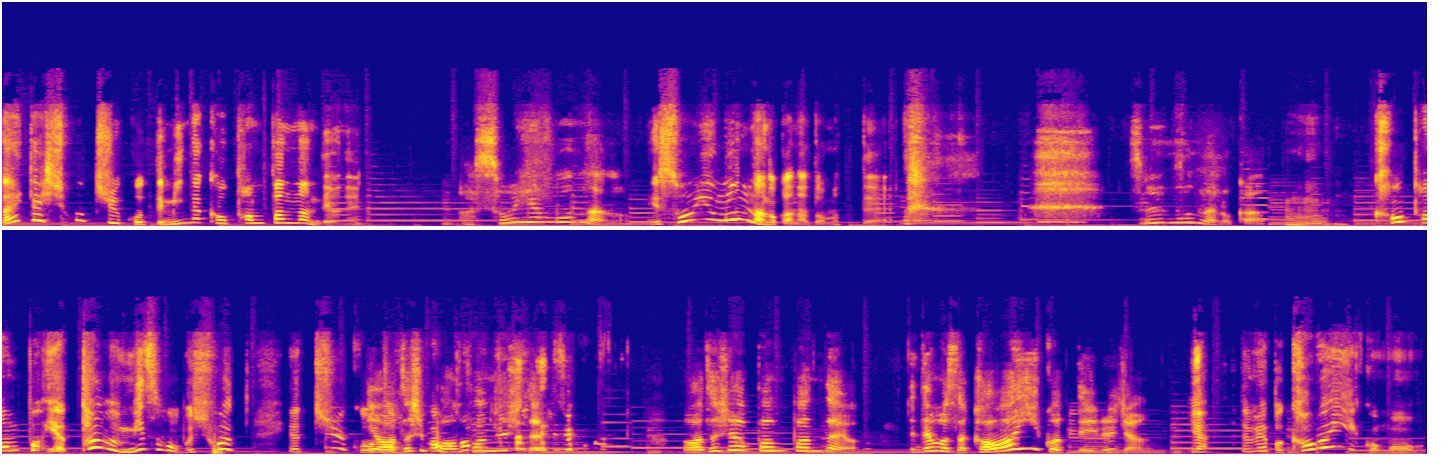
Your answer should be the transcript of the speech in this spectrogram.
大体小中高ってみんな顔パンパンなんだよね。あそういうもんなの？いやそういうもんなのかなと思って、そういうもんなのか？うん、顔パンパンいや多分みずほも小いや中高いや私パンパンでしたよ。私はパンパンだよ。でもさ可愛い子っているじゃん。いやでもやっぱ可愛い子も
